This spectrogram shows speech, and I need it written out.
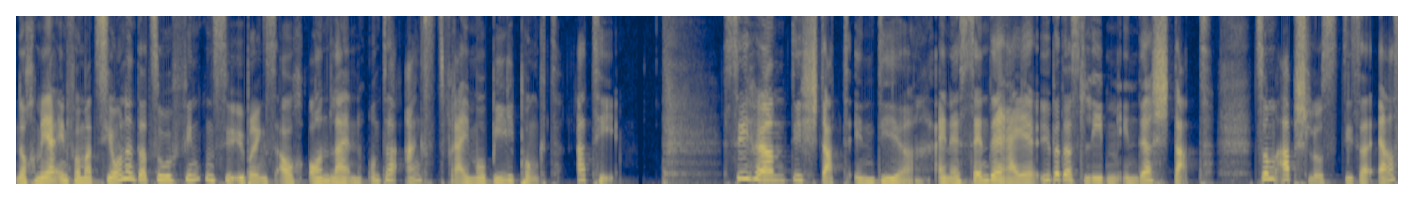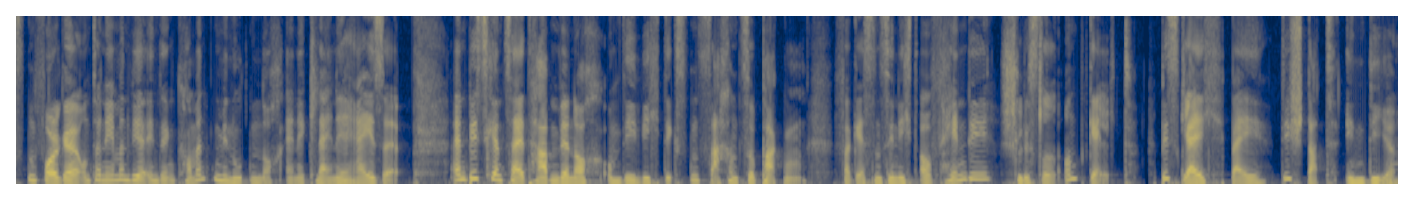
Noch mehr Informationen dazu finden Sie übrigens auch online unter angstfreimobil.at. Sie hören Die Stadt in dir, eine Sendereihe über das Leben in der Stadt. Zum Abschluss dieser ersten Folge unternehmen wir in den kommenden Minuten noch eine kleine Reise. Ein bisschen Zeit haben wir noch, um die wichtigsten Sachen zu packen. Vergessen Sie nicht auf Handy, Schlüssel und Geld. Bis gleich bei Die Stadt in dir.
